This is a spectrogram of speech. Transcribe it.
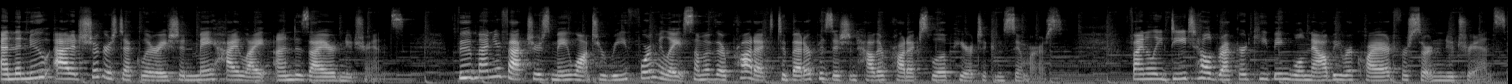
and the new added sugars declaration may highlight undesired nutrients. Food manufacturers may want to reformulate some of their products to better position how their products will appear to consumers. Finally, detailed record keeping will now be required for certain nutrients.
